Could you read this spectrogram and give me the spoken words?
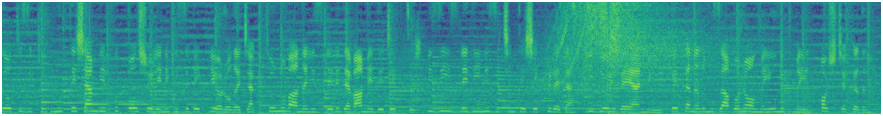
%32. Muhteşem bir futbol şöleni bizi bekliyor olacak. Turnuva analizleri devam edecektir. Bizi izlediğiniz için teşekkür eder. Videoyu beğenmeyi ve kanalımıza abone olmayı unutmayın. Hoşçakalın.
